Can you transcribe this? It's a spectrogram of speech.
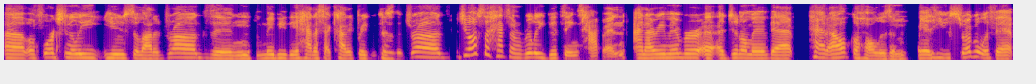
uh, unfortunately used a lot of drugs and maybe they had a psychotic break because of the drugs. But you also had some really good things happen. And I remember a, a gentleman that had alcoholism and he struggled with that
